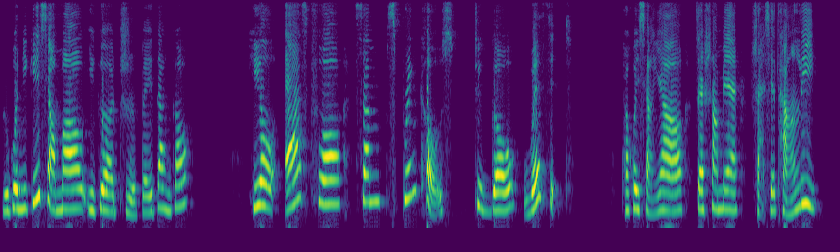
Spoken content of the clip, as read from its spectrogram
如果你给小猫一个纸杯蛋糕，he'll ask for some sprinkles to go with it。他会想要在上面撒些糖粒。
